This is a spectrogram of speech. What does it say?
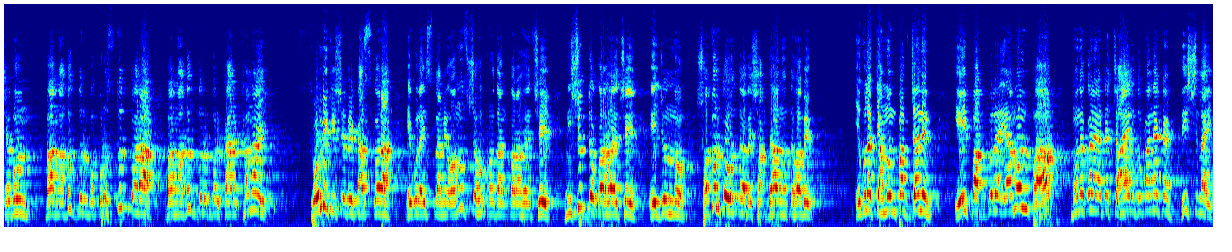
সেবন বা মাদক দ্রব্য প্রস্তুত করা বা মাদক দ্রব্যের কারখানায় শ্রমিক হিসেবে কাজ করা, এগুলো ইসলামে অনুৎসাহ প্রদান করা হয়েছে, নিষিদ্ধ করা হয়েছে। এই জন্য সতর্ক হতে হবে, সাবধান হতে হবে। এগুলা কেমন পাপ জানেন? এই পাপগুলো এমন পাপ, মনে করেন একটা চায়ের দোকানে একটা ডিশ লাইট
